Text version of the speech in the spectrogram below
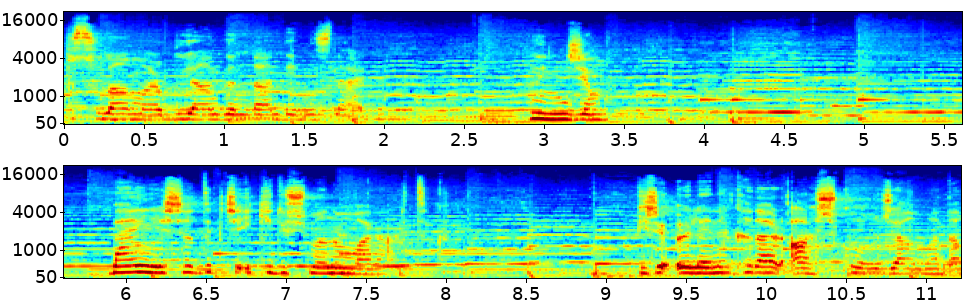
pusulam var bu yangından denizlerde. Hıncım. Ben yaşadıkça iki düşmanım var artık. Biri ölene kadar aşık olacağım adam.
